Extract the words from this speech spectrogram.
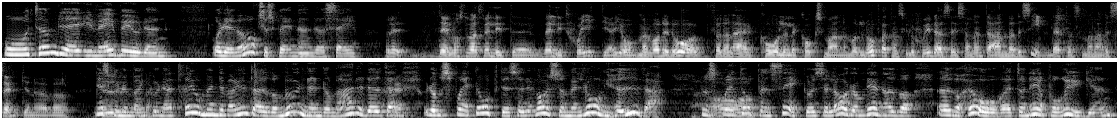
och tömde i vedboden. Och det var också spännande att se. Och det, det måste varit väldigt, eh, väldigt skitiga jobb. Men var det då för den här kol eller koksmannen, var det då för att han skulle skydda sig så han inte andades in detta som han hade säcken över det skulle man kunna tro, men det var ju inte över munnen de hade det utan de sprätte upp det så det var som en lång huva. De sprätte upp en säck och så la de den över, över håret och ner på ryggen.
